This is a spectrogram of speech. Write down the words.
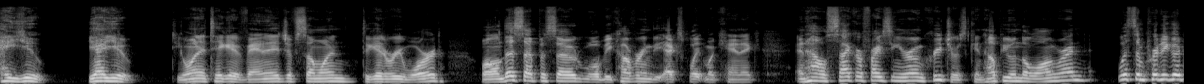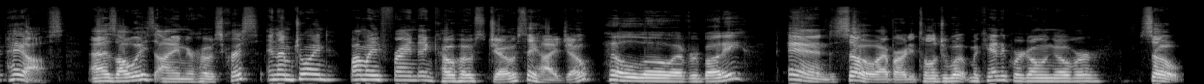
Hey, you. Yeah, you. Do you want to take advantage of someone to get a reward? Well, in this episode, we'll be covering the exploit mechanic and how sacrificing your own creatures can help you in the long run with some pretty good payoffs. As always, I am your host, Chris, and I'm joined by my friend and co host, Joe. Say hi, Joe. Hello, everybody. And so, I've already told you what mechanic we're going over. So,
